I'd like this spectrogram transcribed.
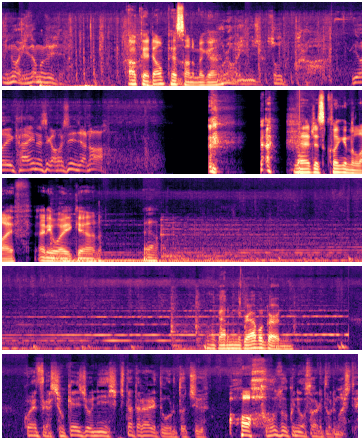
犬はひざまずいて Okay, don't piss on him again. Man, just clinging to life any way he can. Yeah. I got him in the gravel garden. Oh. こやつが処刑場に引き立てられておる途中、盗賊に襲われておりまして、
